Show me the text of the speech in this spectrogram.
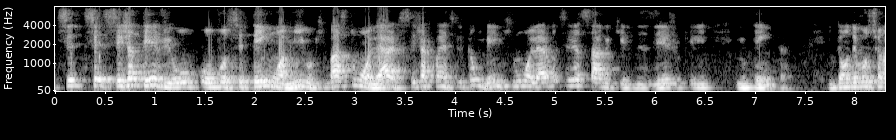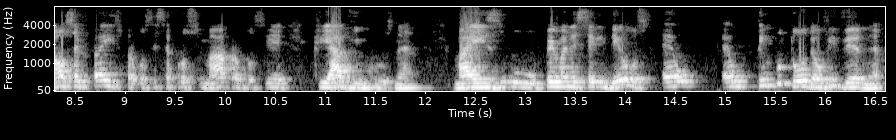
você já teve, ou, ou, você tem um amigo que basta um olhar, você já conhece ele tão bem que um olhar você já sabe que ele deseja, o que ele intenta. Então, o devocional serve para isso, para você se aproximar, para você criar vínculos, né? Mas o permanecer em Deus é o, é o tempo todo, é o viver, né?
